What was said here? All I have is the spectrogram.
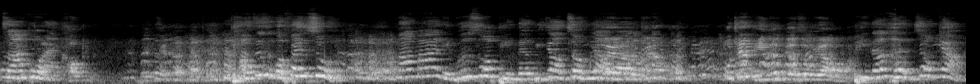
抓过来考考这什么分数？妈妈，你不是说品德比较重要吗？我觉得品德比较重要啊。品德很重要。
